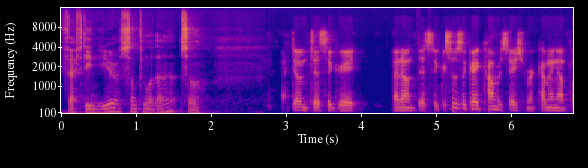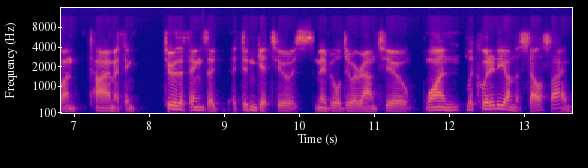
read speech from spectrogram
15 years, something like that. So I don't disagree. I don't disagree. This was a great conversation. We're coming up on time. I think two of the things I, I didn't get to is maybe we'll do a round two. One, liquidity on the sell side.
